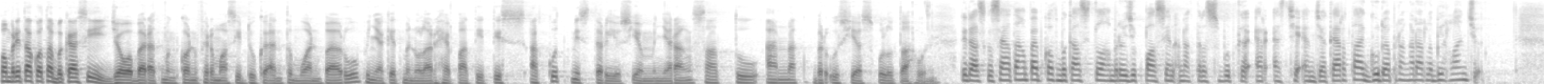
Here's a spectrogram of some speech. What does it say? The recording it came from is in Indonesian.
Pemerintah Kota Bekasi, Jawa Barat mengkonfirmasi dugaan temuan baru penyakit menular hepatitis akut misterius yang menyerang satu anak berusia 10 tahun. Dinas Kesehatan Pemkot Bekasi telah merujuk pasien anak tersebut ke RSCM Jakarta guna penanganan lebih lanjut.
